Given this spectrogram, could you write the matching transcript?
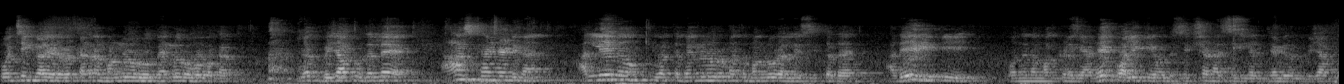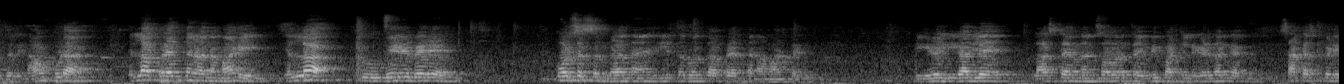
ಕೋಚಿಂಗ್ಗಳು ಇರ್ಬೇಕಂದ್ರೆ ಮಂಗಳೂರು, ಬೆಂಗಳೂರು ಹೋಗ್ಬೇಕಾಗ್ತಿತ್ತು. ಇವತ್ತು ಬಿಜಾಪುರದಲ್ಲೇ ಆ ಸ್ಟ್ಯಾಂಡರ್ಡಿನ ಅಲ್ಲೇನು ಇವತ್ತು ಬೆಂಗಳೂರು ಮತ್ತು ಮಂಗಳೂರಲ್ಲಿ ಸಿಗ್ತದೆ, ಅದೇ ರೀತಿ ಒಂದು ನಮ್ಮ ಮಕ್ಕಳಿಗೆ ಅದೇ ಕ್ವಾಲಿಟಿಯ ಒಂದು ಶಿಕ್ಷಣ ಸಿಗಲಿ ಅಂತ ಹೇಳಿ ಒಂದು ಬಿಜಾಪುರದಲ್ಲಿ ನಾವು ಕೂಡ ಎಲ್ಲ ಪ್ರಯತ್ನಗಳನ್ನು ಮಾಡಿ, ಎಲ್ಲ ಬೇರೆ ಬೇರೆ ಕೋರ್ಸಸ್ಗಳನ್ನು ಇಲ್ಲಿ ತರುವಂತಹ ಪ್ರಯತ್ನ ನಾವು ಮಾಡ್ತಾ ಇದ್ದೀವಿ. ಈಗ ಈಗಾಗಲೇ ಲಾಸ್ಟ್ ಟೈಮ್ ನನ್ನ ಸೌರತ ಎಂ ಬಿ ಪಾಟೀಲ್ ಹೇಳ್ದಂಗೆ ಸಾಕಷ್ಟು ಕಡೆ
